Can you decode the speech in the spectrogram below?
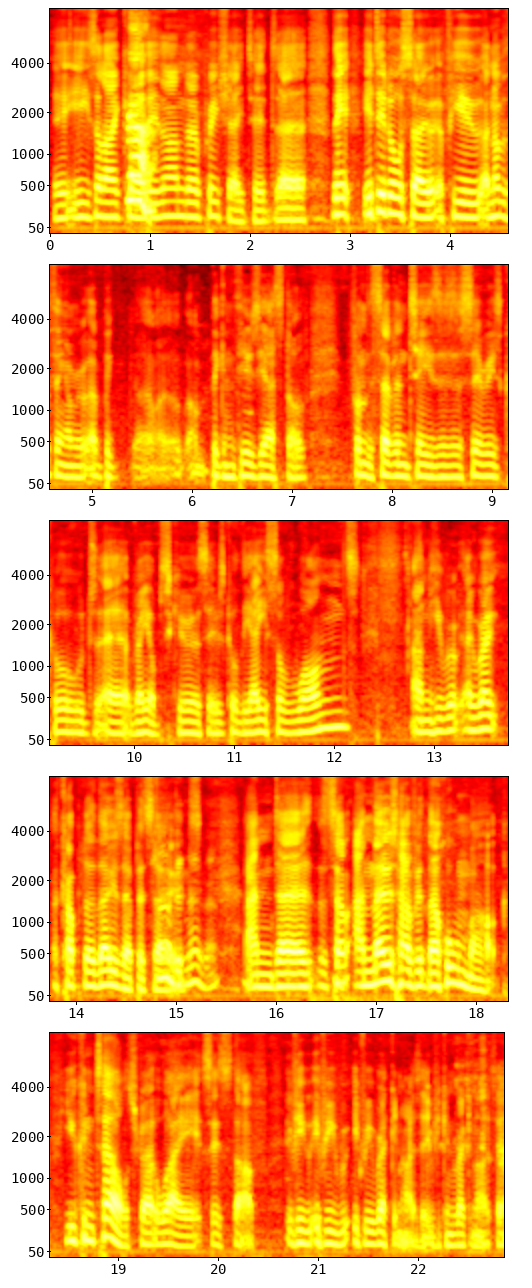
He's like uh, he's underappreciated. Uh, they, he did also a few. Another thing I'm a big, uh, a big enthusiast of from the seventies is a series called uh, very obscure series called The Ace of Wands. And he wrote, he wrote a couple of those episodes. Oh, I didn't know that. And uh, some, and those have the hallmark. You can tell straight away it's his stuff if you if you if you recognise it, if you can recognise it.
